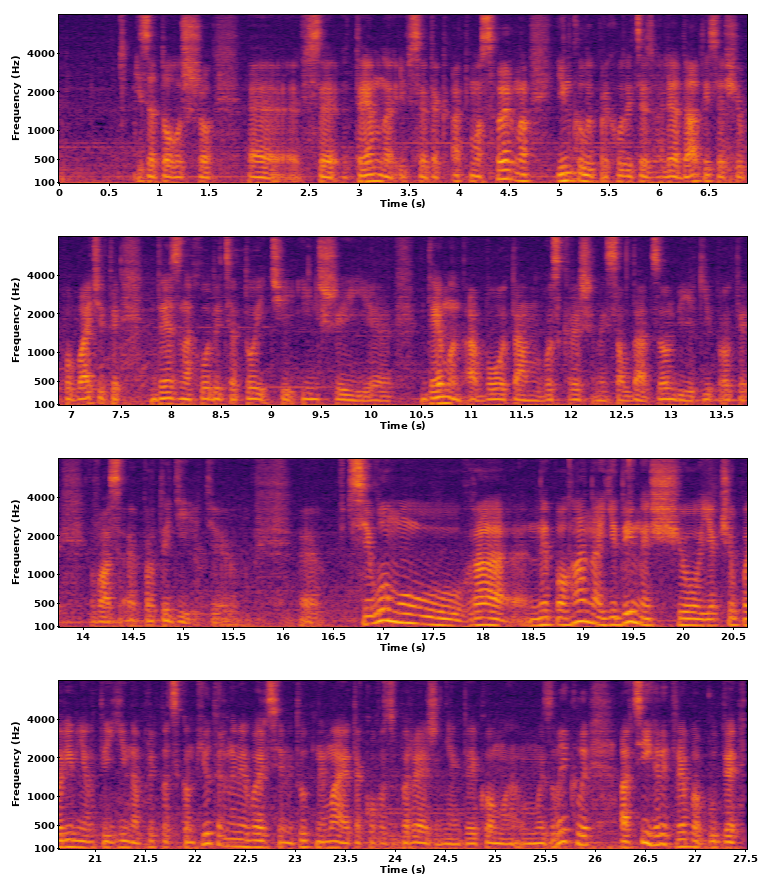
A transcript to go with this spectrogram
Із-за того, що е, все темно і все так атмосферно, інколи приходиться зглядатися, щоб побачити, де знаходиться той чи інший е, демон або там воскрешений солдат зомбі, які проти вас е, протидіють. Е, в цілому гра непогана. Єдине, що якщо порівнювати її, наприклад, з комп'ютерними версіями, тут немає такого збереження, до якого ми звикли. А в цій грі треба буде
